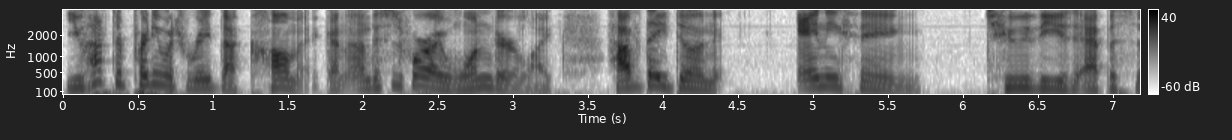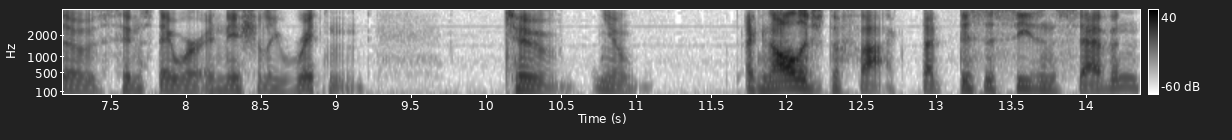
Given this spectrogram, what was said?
you have to pretty much read that comic. And and this is where I wonder, like, have they done anything to these episodes since they were initially written to, you know, acknowledge the fact that this is season 7,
